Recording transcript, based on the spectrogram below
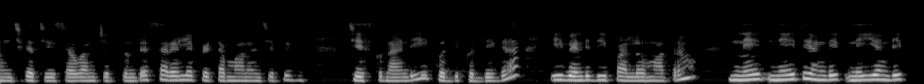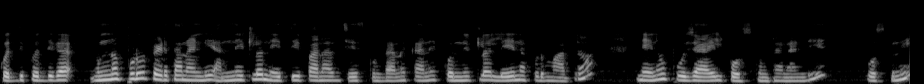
మంచిగా చేసావు అని చెప్తుంటే, సరేలే పెట్టమ్మా అని చెప్పి చేసుకున్నా అండి కొద్ది కొద్దిగా. ఈ వెండి దీపాల్లో మాత్రం నే నేతి అండి నెయ్యి అండి కొద్ది కొద్దిగా ఉన్నప్పుడు పెడతానండి. అన్నిట్లో నేతి దీపారాధన చేసుకుంటాను. కానీ కొన్నిట్లో లేనప్పుడు మాత్రం నేను పూజ ఆయిల్ పోసుకుంటానండి. పోసుకుని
